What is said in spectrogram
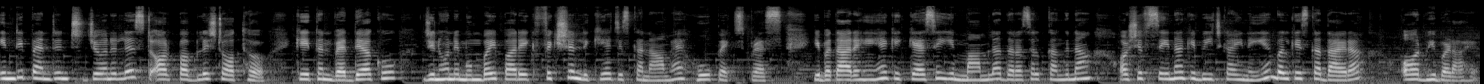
इंडिपेंडेंट जर्नलिस्ट और पब्लिश्ड ऑथर केतन वैद्या को, जिन्होंने मुंबई पर एक फिक्शन लिखी है, जिसका नाम है होप एक्सप्रेस ये बता रहे हैं कि कैसे ये मामला दरअसल कंगना और शिवसेना के बीच का ही नहीं है, बल्कि इसका दायरा और भी बड़ा है।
